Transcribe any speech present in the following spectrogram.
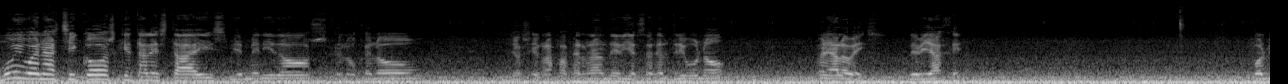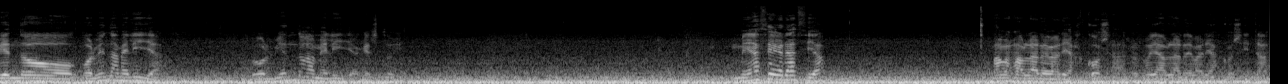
Muy buenas chicos, ¿qué tal estáis? Bienvenidos, hello, hello. Yo soy Rafa Fernández y esto es el Tribuno. Bueno, ya lo veis, de viaje. Volviendo, volviendo a Melilla. Volviendo a Melilla que estoy. Me hace gracia. Vamos a hablar de varias cosas, os voy a hablar de varias cositas.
